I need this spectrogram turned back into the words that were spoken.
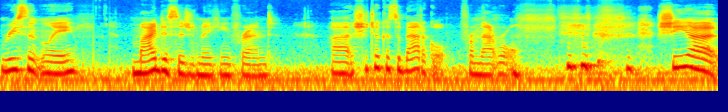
recently, my decision making friend, uh, she took a sabbatical from that role. she, uh,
